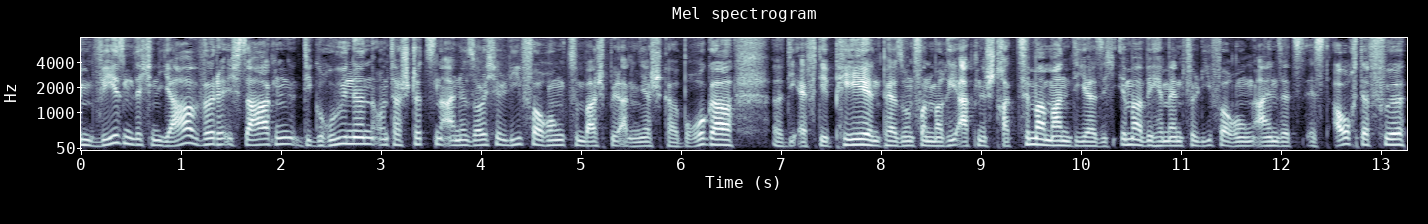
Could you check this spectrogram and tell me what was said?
Im Wesentlichen ja, würde ich sagen. Die Grünen unterstützen eine solche Lieferung, zum Beispiel Agnieszka Brugger, äh, die FDP in Person von Marie-Agnes Strack-Zimmermann, die ja sich immer vehement für Lieferungen einsetzt, ist auch dafür.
